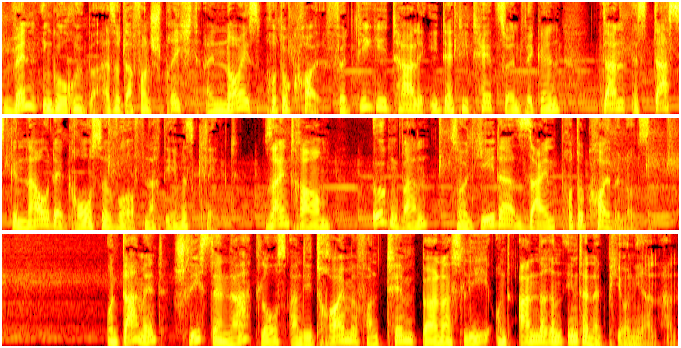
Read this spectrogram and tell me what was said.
Wenn Ingo Rübe also davon spricht, ein neues Protokoll für digitale Identität zu entwickeln, dann ist das genau der große Wurf, nach dem es klingt. Sein Traum, Irgendwann soll jeder sein Protokoll benutzen. Und damit schließt er nahtlos an die Träume von Tim Berners-Lee und anderen Internetpionieren an.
